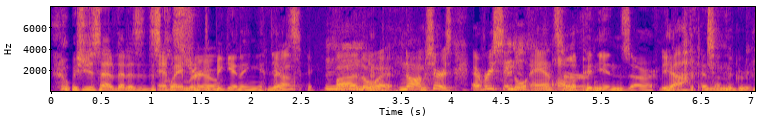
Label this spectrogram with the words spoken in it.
We should just have that as a disclaimer at the beginning. Yeah. Say, By the way, no, I'm serious. Every single answer, All opinions are Yeah. depend on the group.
